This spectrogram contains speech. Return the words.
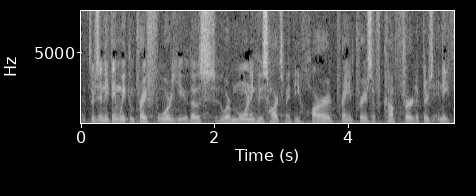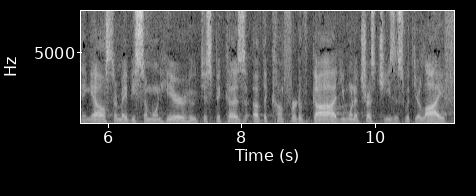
If there's anything we can pray for you, those who are mourning, whose hearts may be hard, praying prayers of comfort. If there's anything else, there may be someone here who, just because of the comfort of God, you want to trust Jesus with your life.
